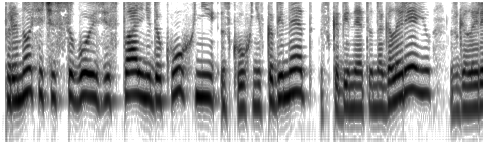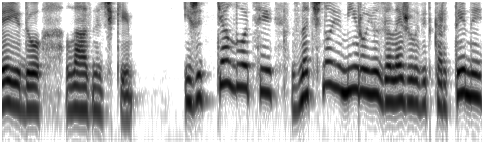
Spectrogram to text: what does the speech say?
переносячи з собою зі спальні до кухні, з кухні в кабінет, з кабінету на галерею, з галереї до лазнички. І життя Лоці значною мірою залежало від картини,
